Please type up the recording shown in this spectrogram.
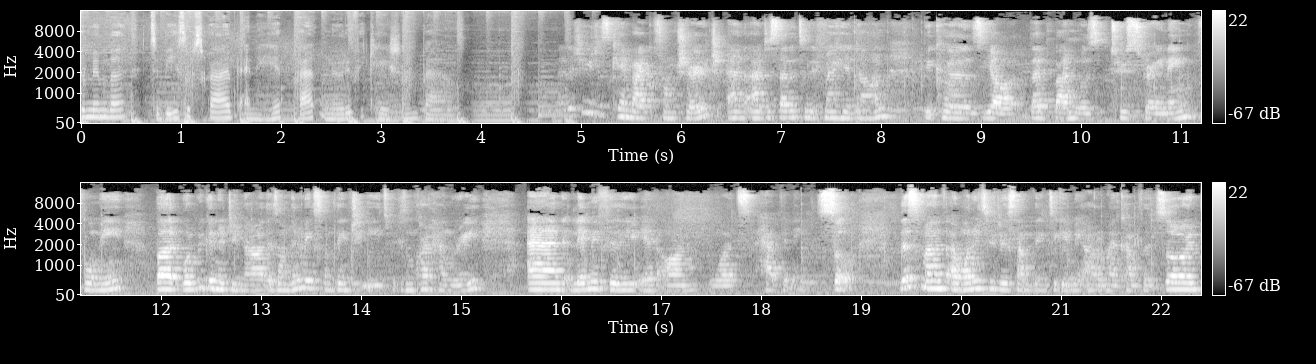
Remember to be subscribed and hit that notification bell. Literally just came back from church and I decided to lift my hair down because yeah that bun was too straining for me. But what we're gonna do now is I'm gonna make something to eat because I'm quite hungry and let me fill you in on what's happening. So this month I wanted to do something to get me out of my comfort zone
